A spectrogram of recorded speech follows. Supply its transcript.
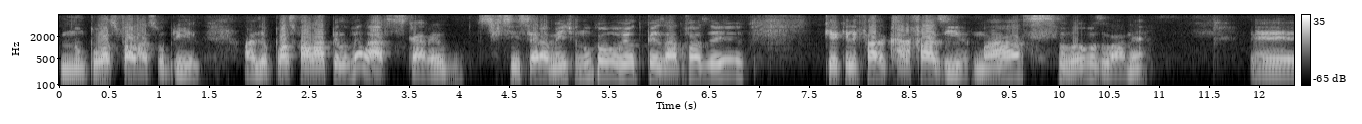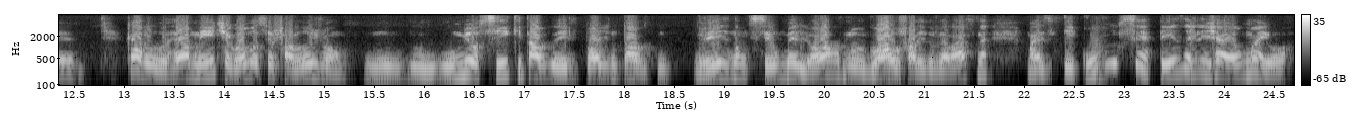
não posso falar sobre ele. Mas eu posso falar pelo Velasquez, cara. Eu, sinceramente, eu nunca vou ver outro pesado fazer o que aquele cara fazia. Mas vamos lá, né? É, cara, realmente, igual você falou, João, o, o, o Miocic ele pode talvez não ser o melhor, igual eu falei do Velasco, né? Mas e com certeza ele já é o maior.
